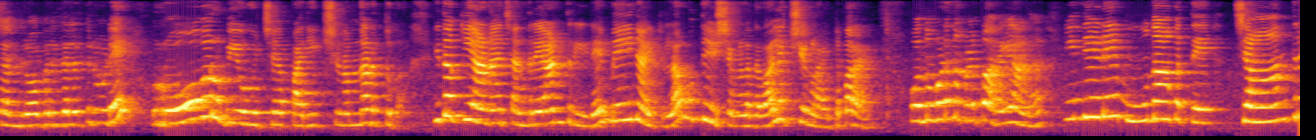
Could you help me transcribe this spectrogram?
ചന്ദ്രോപരിതലത്തിലൂടെ റോവർ ഉപയോഗിച്ച് പരീക്ഷണം നടത്തുക. ഇതൊക്കെയാണ് ചന്ദ്രയാൻ ത്രീയുടെ മെയിൻ ആയിട്ടുള്ള ഉദ്ദേശങ്ങൾ അഥവാ ലക്ഷ്യങ്ങളായിട്ട് പറയാം ഒന്നുകൂടെ നമ്മൾ പറയാണ് ഇന്ത്യയുടെ മൂന്നാമത്തെ ചാന്ദ്ര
